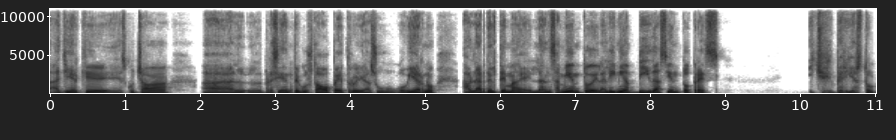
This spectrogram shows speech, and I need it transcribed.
Ayer que escuchaba al presidente Gustavo Petro y a su gobierno hablar del tema del lanzamiento de la línea Vida 103. Y pero ¿y esto?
